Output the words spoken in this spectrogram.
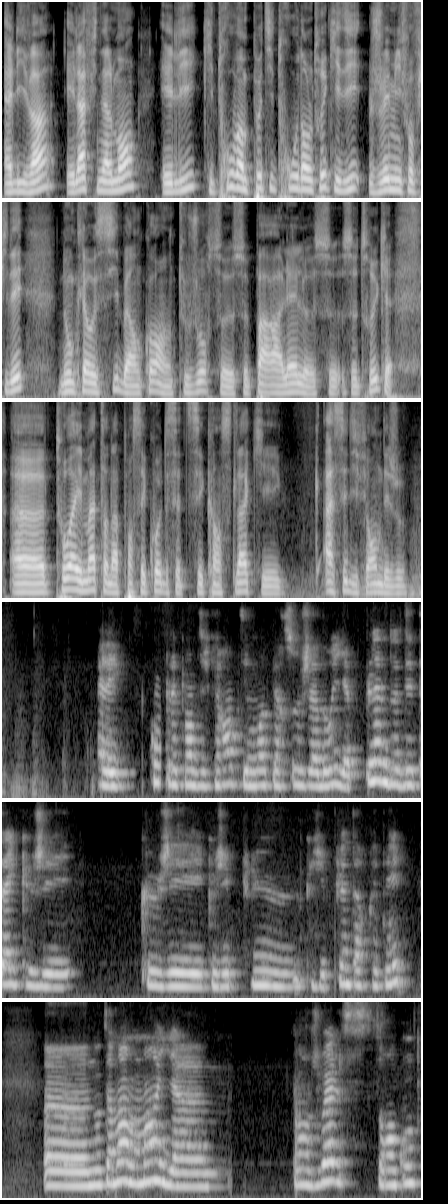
Elle y va. Et là, finalement, Ellie qui trouve un petit trou dans le truc, il dit je vais m'y faufiler. Donc là aussi, bah encore hein, toujours ce, parallèle, ce, truc. Euh, toi, Emma, t'en as pensé quoi de cette séquence-là qui est assez différente des jeux? Elle est complètement différente et moi perso j'ai adoré. Il y a plein de détails que j'ai que j'ai pu que j'ai pu interpréter. Euh, notamment à un moment, il y a quand Joël se rend compte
